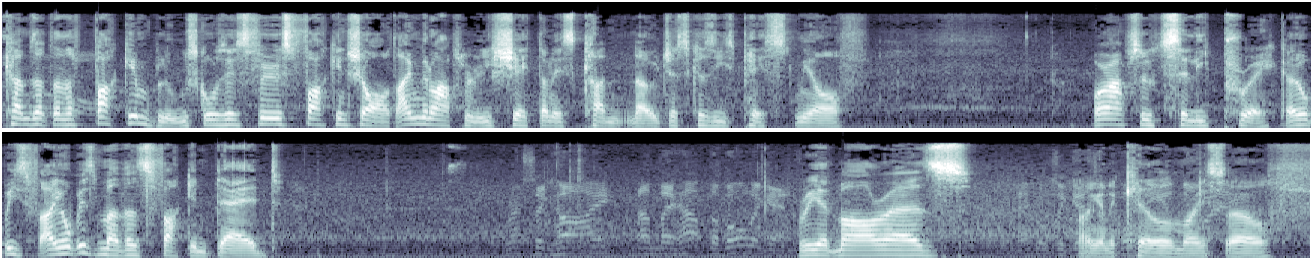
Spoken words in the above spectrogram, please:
comes out of the fucking blue, scores his first fucking shot. I'm gonna absolutely shit on his cunt now just because he's pissed me off. What an absolute silly prick. I hope he's I hope his mother's fucking dead. Riyad Mahrez. I'm gonna kill myself.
